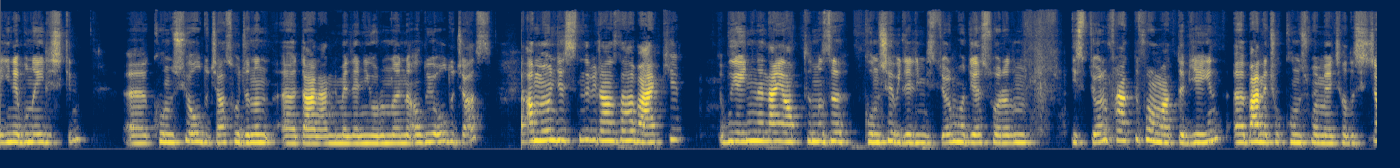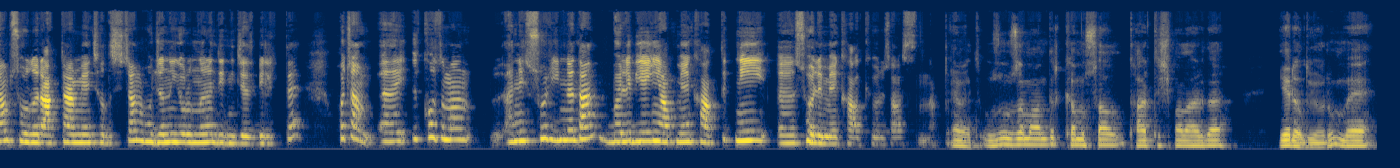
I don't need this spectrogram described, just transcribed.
yine buna ilişkin konuşuyor olacağız. Hocanın değerlendirmelerini, yorumlarını alıyor olacağız. Ama öncesinde biraz daha belki bu yayını neden yaptığımızı konuşabilelim istiyorum. Hocaya soralım istiyorum. Farklı formatta bir yayın. Ee, ben de çok konuşmamaya çalışacağım. Soruları aktarmaya çalışacağım. Hocanın yorumlarını dinleyeceğiz birlikte. Hocam e, ilk o zaman hani sorayım neden böyle bir yayın yapmaya kalktık? Neyi e, söylemeye kalkıyoruz aslında? Evet uzun zamandır kamusal tartışmalarda yer alıyorum ve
